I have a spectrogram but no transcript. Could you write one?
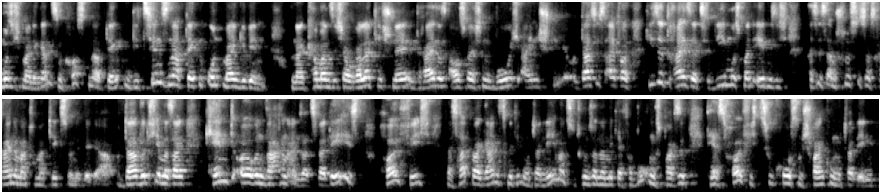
muss ich meine ganzen Kosten abdenken, die Zinsen abdecken und mein Gewinn. Und dann kann man sich auch relativ schnell in drei Sätzen ausrechnen, wo ich eigentlich stehe. Und das ist einfach, diese drei Sätze, die muss man eben sich, das ist am Schluss ist das reine Mathematik, so eine BWA. Und da würde ich immer sagen, kennt euren Wareneinsatz, weil der ist häufig, das hat aber gar nichts mit dem Unternehmer zu tun, sondern mit der Verbuchungspraxis, der ist häufig zu großen Schwankungen unterlegen.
